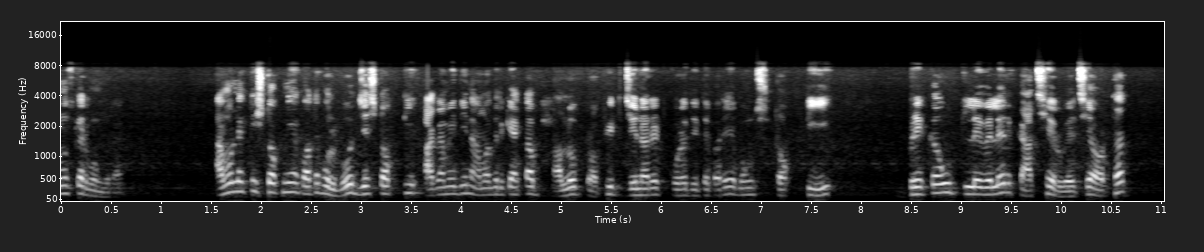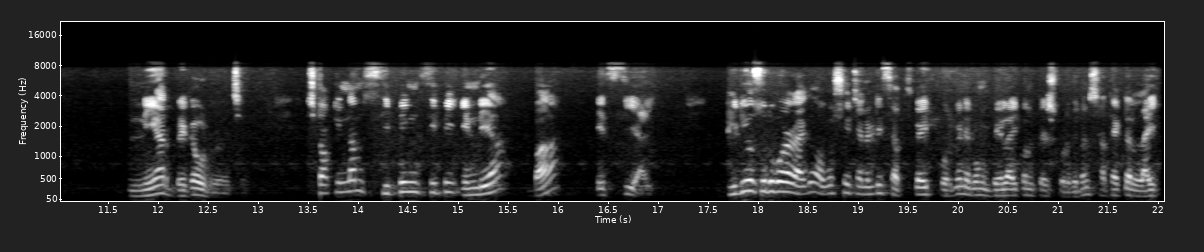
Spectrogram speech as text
নমস্কার বন্ধুরা। এমন একটি স্টক নিয়ে কথা বলব, যে স্টকটি আগামী দিন আমাদেরকে একটা ভালো প্রফিট জেনারেট করে দিতে পারে এবং স্টকটি ব্রেকআউট লেভেলের কাছে রয়েছে, অর্থাৎ নিয়ার ব্রেকআউট রয়েছে। স্টকটির নাম সিপিং সিপি ইন্ডিয়া বা এসসিআই ভিডিও শুরু করার আগে অবশ্যই চ্যানেলটি সাবস্ক্রাইব করবেন এবং বেল আইকন প্রেস করে দেবেন, সাথে একটা লাইক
